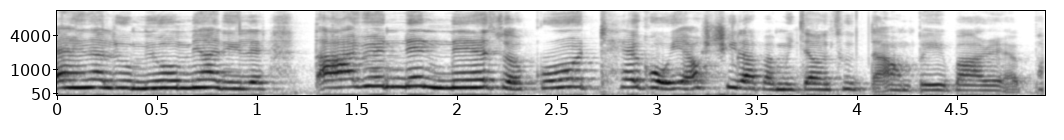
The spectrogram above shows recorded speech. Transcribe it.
တိုင်းသားလူမျိုးများတွေလည်းတာရွေးနဲ့နဲဆိုကိုရောထဲကိုရောက်ရှိလာပါမိကြောင်းဆုတောင်းပေးပါရအဖ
